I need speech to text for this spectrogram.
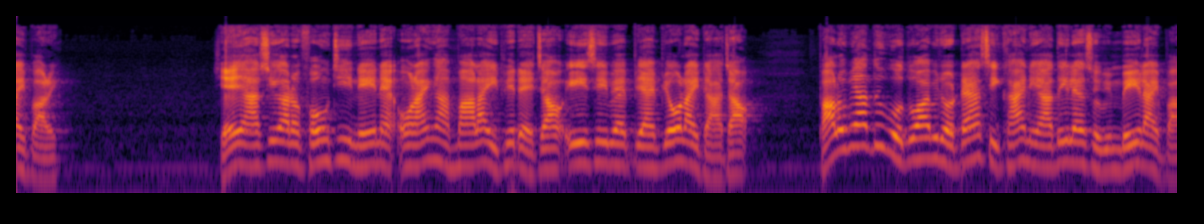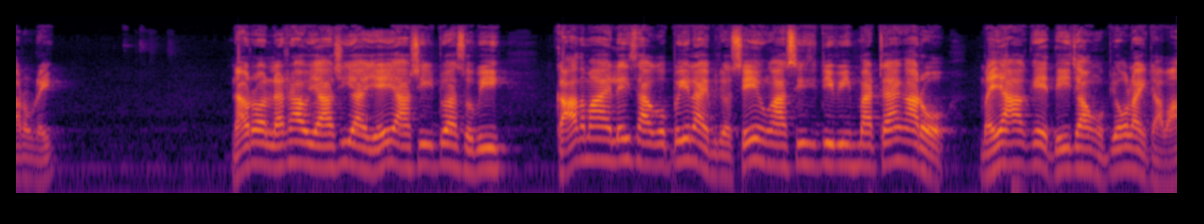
လိုက်ပါရီ ရဲရာရှိကတော့ဖုန်းကြည့်နေနဲ့အွန်လိုင်းကမှားလိုက်ဖြစ်တဲ့အကြောင်းအေးဆေးပဲပြန်ပြောလိုက်တာကြောင့်ဘာလို့များသူ့ကိုသွားပြီးတော့တန်းစီခိုင်းနေရသေးလဲဆိုပြီးမေးလိုက်ပါတော့လေနောက်တော့လက်ထောက်ရာရှိရရဲရာရှိအတွက်ဆိုပြီးကားသမားရဲ့လိပ်စာကိုပေးလိုက်ပြီးတော့ဆေးရုံက CCTV မှတ်တမ်းကတော့မရခဲ့သေးကြောင်းကိုပြောလိုက်တာပါ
